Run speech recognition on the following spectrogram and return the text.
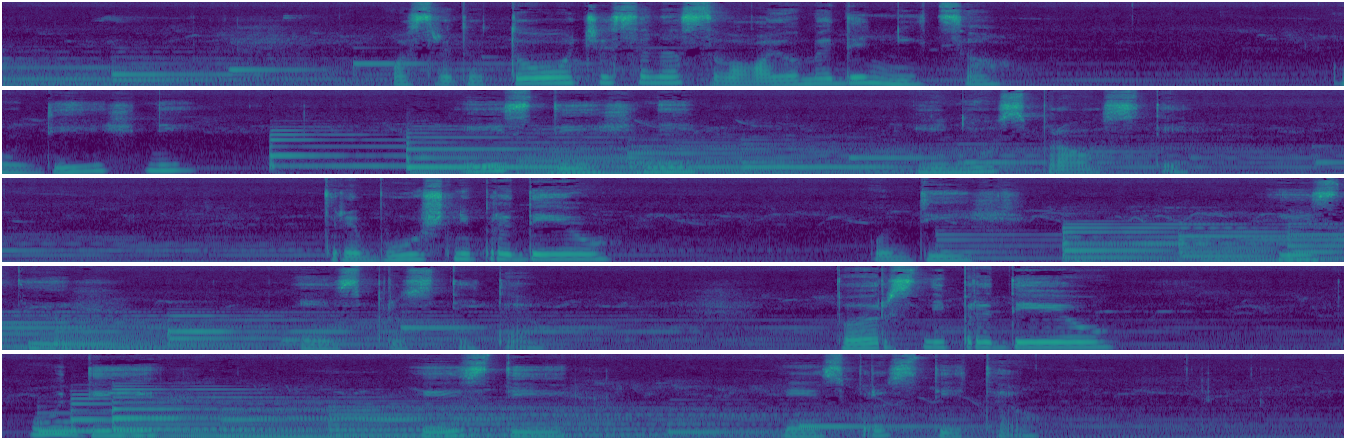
Osredotoči se na svojo medenico. Vdihni, izdihni in jo sprosti. Trebušni predel, vdih, izdih in sprostitev. Prsni predel, vdih, izdih in sprostitev.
